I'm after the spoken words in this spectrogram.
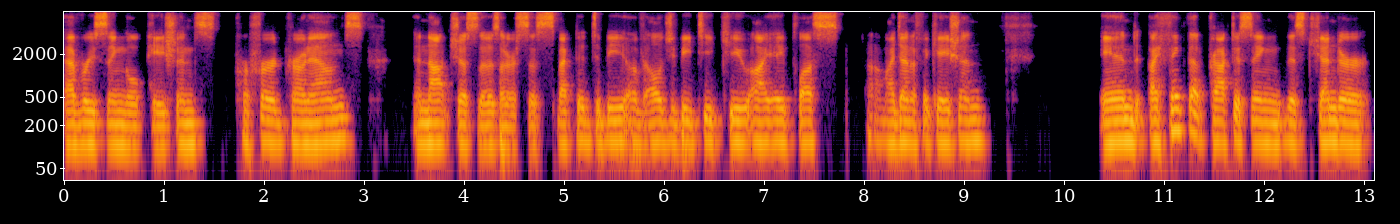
every single patient's preferred pronouns and not just those that are suspected to be of LGBTQIA plus um, identification. And I think that practicing this gender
